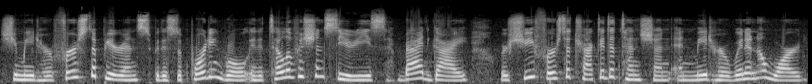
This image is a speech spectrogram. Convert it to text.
she made her first appearance with a supporting role in the television series Bad Guy, where she first attracted attention and made her win an award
